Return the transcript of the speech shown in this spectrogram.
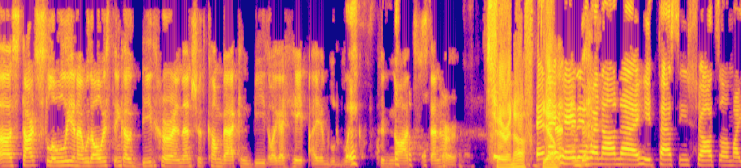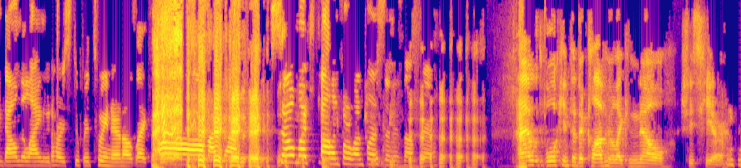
uh, start slowly, and I would always think I would beat her, and then she would come back and beat. Like I hate. I like could not stand her. Fair enough. And Yeah. I hate And it when Anna hit passing shots on like down the line with her stupid tweener, and I was like, oh my god, so much talent for one person is not fair. I would walk into the club and be like, "No, she's here."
